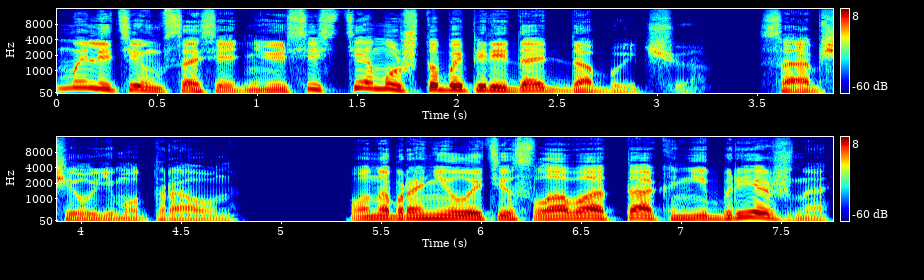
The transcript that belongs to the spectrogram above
«Мы летим в соседнюю систему, чтобы передать добычу», — сообщил ему Траун. Он обронил эти слова так небрежно,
